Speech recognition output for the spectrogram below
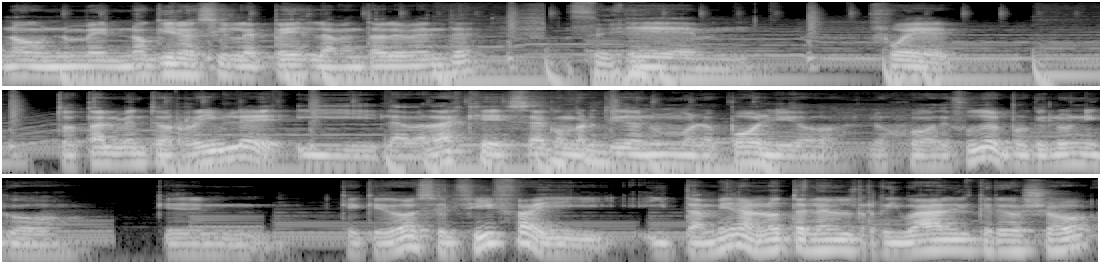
no, no, quiero decirle PES lamentablemente, eh, fue totalmente horrible y la verdad es que se ha convertido en un monopolio los juegos de fútbol porque lo único que, quedó es el FIFA y, y, también al no tener el rival, creo yo,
